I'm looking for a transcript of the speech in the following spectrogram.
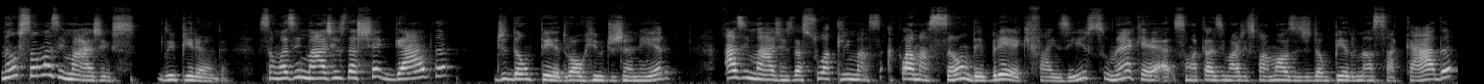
não são as imagens do Ipiranga, são as imagens da chegada de Dom Pedro ao Rio de Janeiro, as imagens da sua aclamação, Debré que faz isso, né? Que é, são aquelas imagens famosas de Dom Pedro na sacada,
